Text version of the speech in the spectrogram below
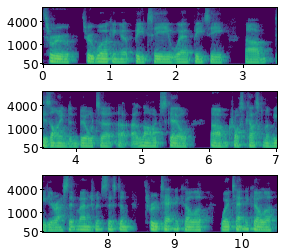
through, through working at BT, where BT um, designed and built a, a large scale um, cross customer media asset management system through Technicolor, where Technicolor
